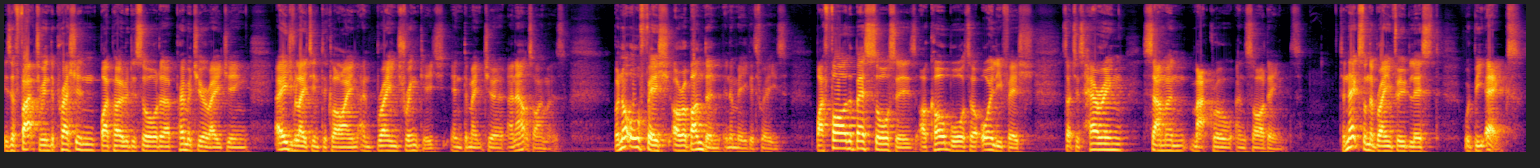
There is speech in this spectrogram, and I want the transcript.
is a factor in depression, bipolar disorder, premature aging, age related decline, and brain shrinkage in dementia and Alzheimer's. But not all fish are abundant in omega 3s. By far the best sources are cold water oily fish such as herring, salmon, mackerel, and sardines. So, next on the brain food list would be eggs.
